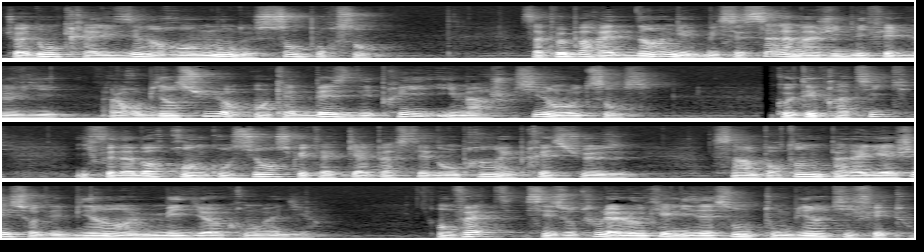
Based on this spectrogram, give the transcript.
Tu as donc réalisé un rendement de 100%. Ça peut paraître dingue, mais c'est ça la magie de l'effet de levier. Alors bien sûr, en cas de baisse des prix, il marche aussi dans l'autre sens. Côté pratique, il faut d'abord prendre conscience que ta capacité d'emprunt est précieuse. C'est important de ne pas la gâcher sur des biens médiocres, on va dire. En fait, c'est surtout la localisation de ton bien qui fait tout.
